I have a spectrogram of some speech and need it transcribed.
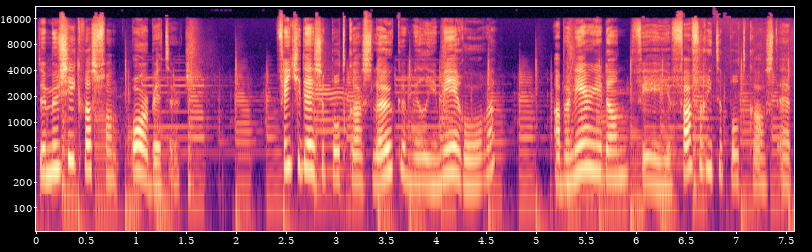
De muziek was van Orbiters. Vind je deze podcast leuk en wil je meer horen? Abonneer je dan via je favoriete podcast-app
